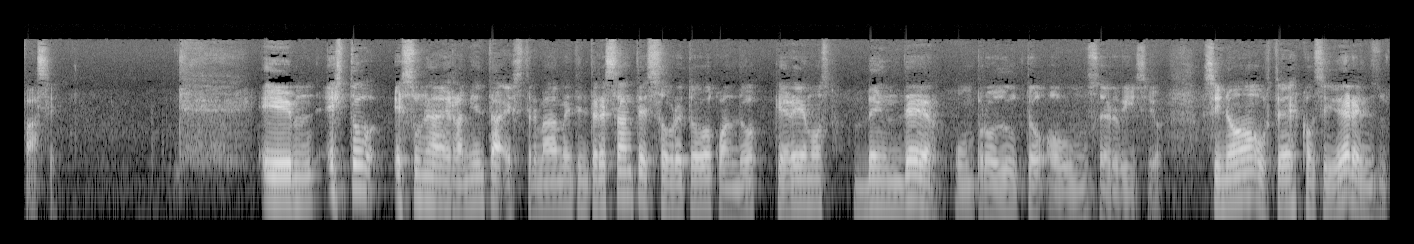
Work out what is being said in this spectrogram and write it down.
fase. Em, esto es una herramienta extremadamente interesante, sobre todo cuando queremos vender un producto o un servicio. Si no, ustedes consideren,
